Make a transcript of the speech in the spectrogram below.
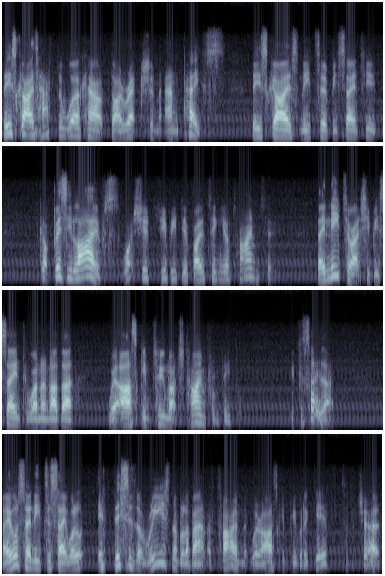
these guys have to work out direction and pace. These guys need to be saying to you, You've got busy lives. What should you be devoting your time to? They need to actually be saying to one another, we're asking too much time from people. You can say that. They also need to say, well, if this is a reasonable amount of time that we're asking people to give to the church,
